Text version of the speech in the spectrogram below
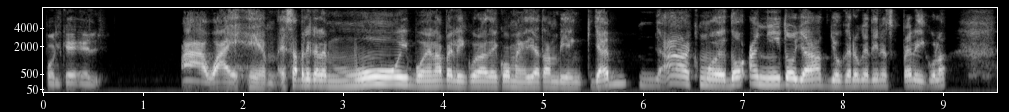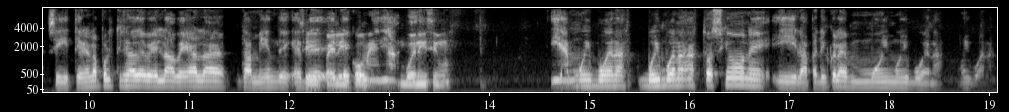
¿Por qué él? Ah, Why him? Esa película es muy buena película de comedia también. Ya, ya como de dos añitos ya, yo creo que tiene esa película. Si tienen la oportunidad de verla, véanla también de, sí, de, de comedia. Buenísimo y es muy buenas, muy buenas actuaciones y la película es muy, muy buena, muy buena.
